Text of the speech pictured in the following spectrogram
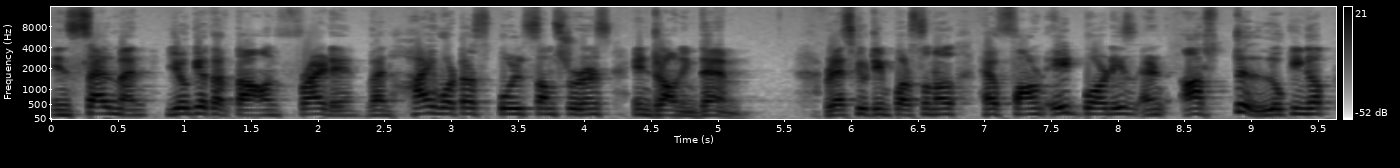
in Sleman, Yogyakarta on Friday when high waters pulled some students in drowning them. Rescue team personnel have found 8 bodies and are still looking up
